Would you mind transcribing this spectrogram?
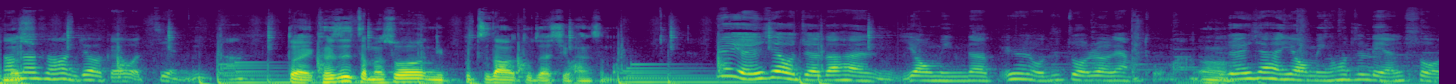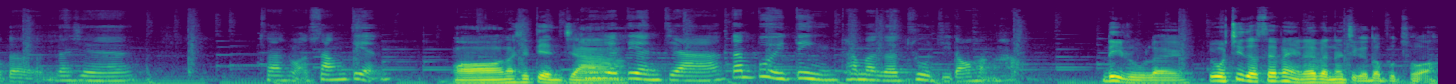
然后那时候你就有给我建议啊。对，可是怎么说你不知道读者喜欢什么？因为有一些我觉得很有名的，因为我是做热量图嘛，嗯、我觉得一些很有名或是连锁的那些像什么商店哦，那些店家，那些店家，但不一定他们的触及都很好。例如嘞，我记得 Seven Eleven 那几个都不错。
